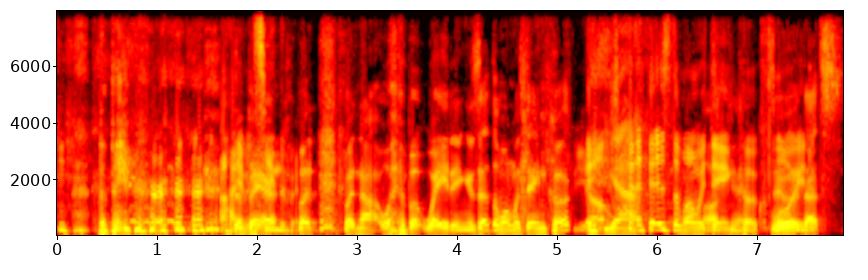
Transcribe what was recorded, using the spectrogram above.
the bear. I The haven't bear, seen the bear. but but not but waiting. Is that the one with Dane Cook? Yup. Yeah. That is the one with Dane Cook, Dude, Floyd. that's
